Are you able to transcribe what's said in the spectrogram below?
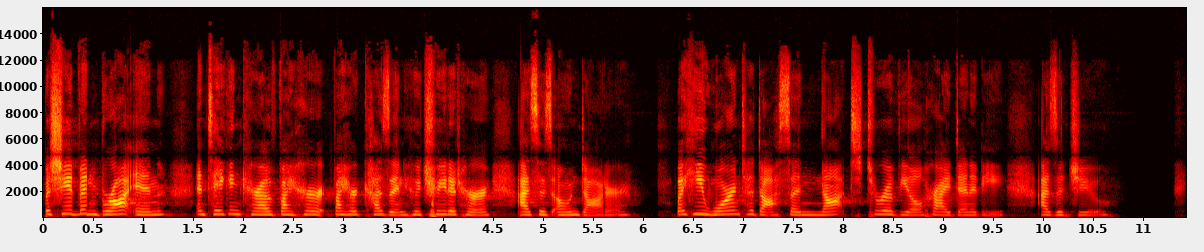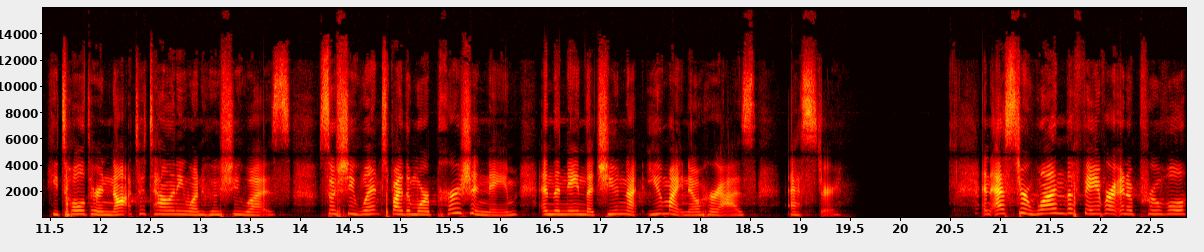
but she had been brought in and taken care of by her, by her cousin, who treated her as his own daughter. But he warned Hadassah not to reveal her identity as a Jew. He told her not to tell anyone who she was. So she went by the more Persian name and the name that you, not, you might know her as, Esther. And Esther won the favor and approval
